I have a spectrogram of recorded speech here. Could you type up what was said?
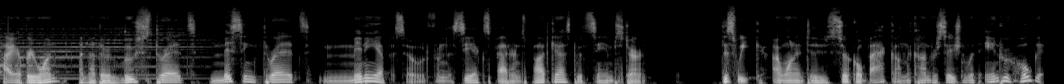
Hi, everyone. Another Loose Threads, Missing Threads mini episode from the CX Patterns podcast with Sam Stern. This week, I wanted to circle back on the conversation with Andrew Hogan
